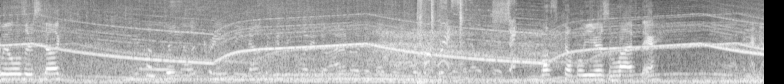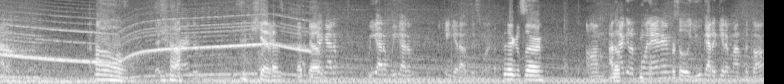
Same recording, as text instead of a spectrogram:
wheels are stuck. Oh, that was crazy. That was a good recording though. I don't know if it's like. Lost a couple years of life there. I think I got him. Oh. That's you behind him? Yeah, that's I think I got him. We got him. We got him. You can't get out this one. Vehicle, sir. Um, I'm Nope. not gonna point at him, so you gotta get him out the car.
